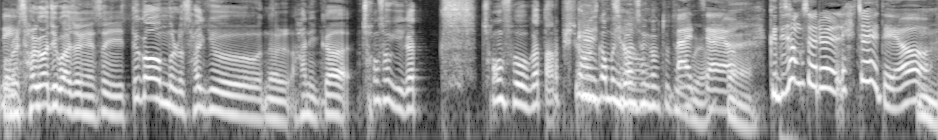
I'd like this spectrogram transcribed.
네. 오늘 설거지 과정에서 이 뜨거운 물로 살균을 하니까 청소기가 청소가 따로 필요한가 뭐 이런 그렇죠. 생각도 들고요. 맞아요. 네. 근데 청소를 해줘야 돼요. 음.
